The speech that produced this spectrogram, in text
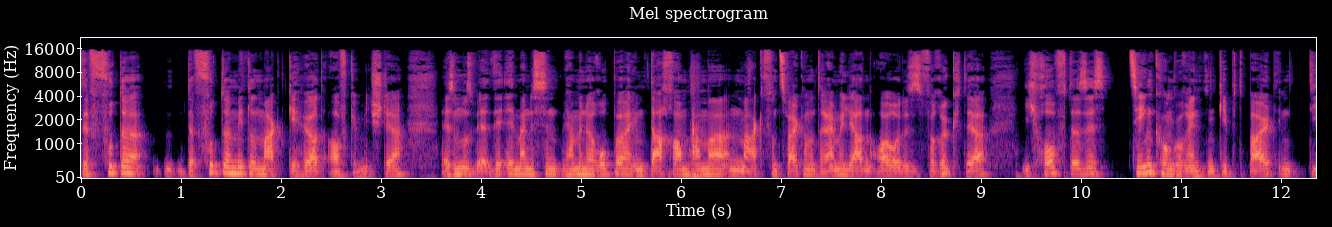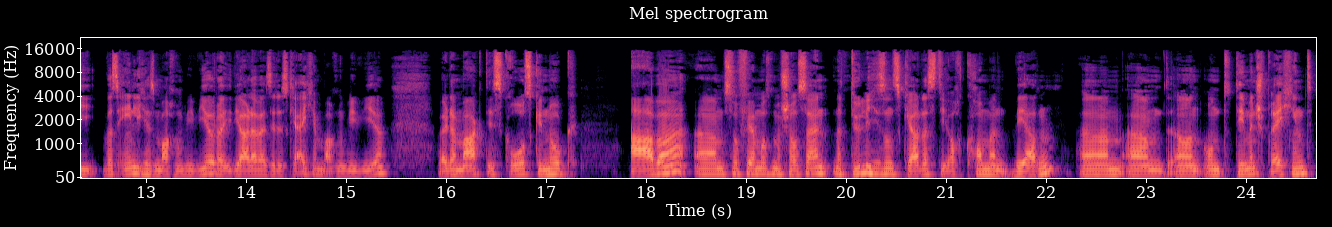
der Futter, der Futtermittelmarkt gehört aufgemischt, ja. Es muss, ich meine, es sind, wir haben in Europa, im Dachraum haben wir einen Markt von 2,3 Milliarden Euro, das ist verrückt, ja. Ich hoffe, dass es zehn Konkurrenten gibt bald, die was ähnliches machen wie wir oder idealerweise das gleiche machen wie wir, weil der Markt ist groß genug. Aber ähm, so fair muss man schon sein. Natürlich ist uns klar, dass die auch kommen werden. Ähm, ähm, und dementsprechend,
